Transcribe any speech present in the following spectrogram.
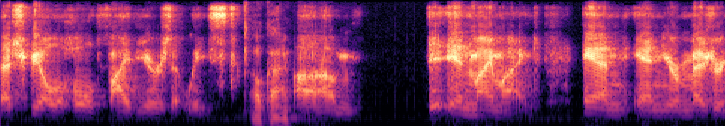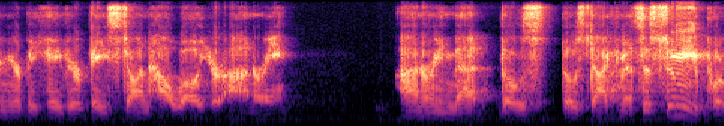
That should be able to hold five years at least. Okay. Um, in my mind, and and you're measuring your behavior based on how well you're honoring honoring that those those documents, assuming you put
